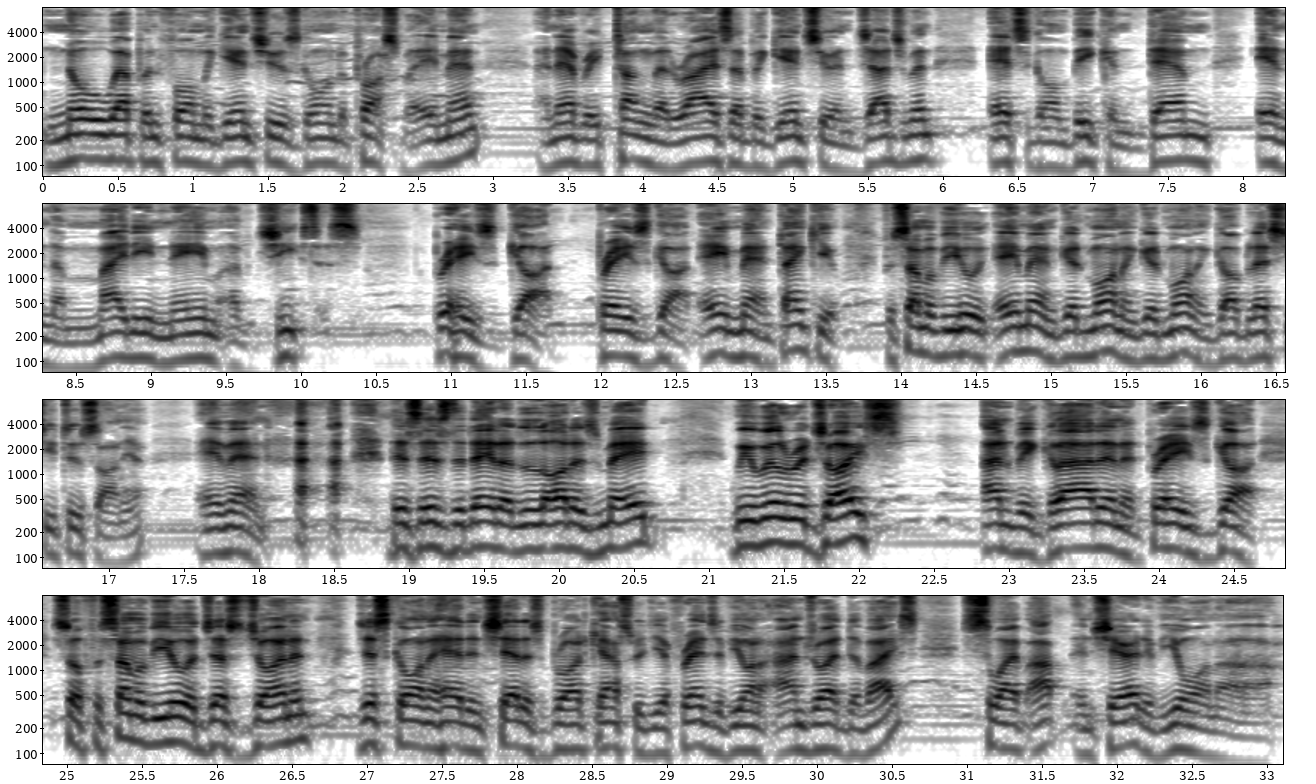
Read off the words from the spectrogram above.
no weapon formed against you is going to prosper. Amen. And every tongue that rise up against you in judgment, it's going to be condemned in the mighty name of Jesus. Praise God. Praise God. Amen. Thank you. For some of you, amen. Good morning. Good morning. God bless you too, Sonia. Amen. this is the day that the Lord has made. We will rejoice and be glad in it. Praise God. So, for some of you who are just joining, just go on ahead and share this broadcast with your friends. If you're on an Android device, swipe up and share it. If you're on a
